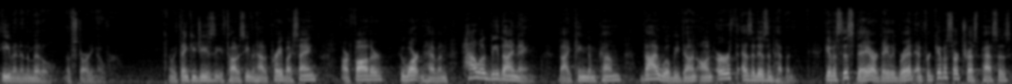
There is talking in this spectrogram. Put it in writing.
even in the middle of starting over. And we thank you, Jesus, that you've taught us even how to pray by saying, Our Father, who art in heaven, hallowed be thy name. Thy kingdom come, thy will be done on earth as it is in heaven. Give us this day our daily bread, and forgive us our trespasses,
